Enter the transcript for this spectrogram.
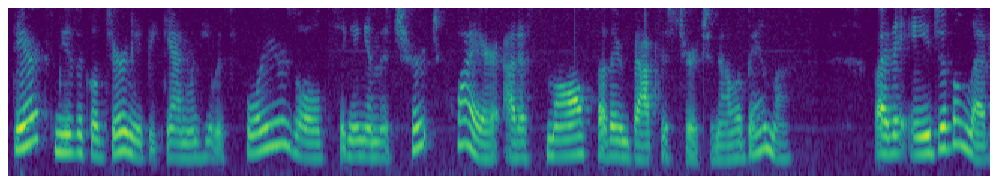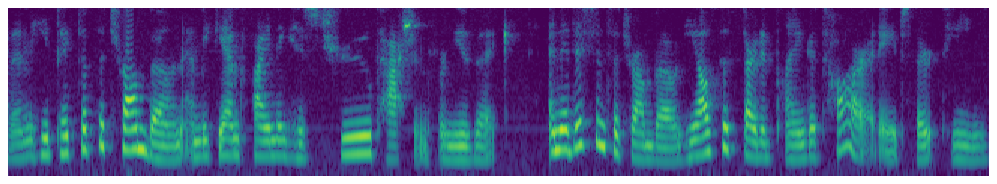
Derek's musical journey began when he was four years old singing in the church choir at a small Southern Baptist church in Alabama. By the age of 11, he picked up the trombone and began finding his true passion for music. In addition to trombone, he also started playing guitar at age 13.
